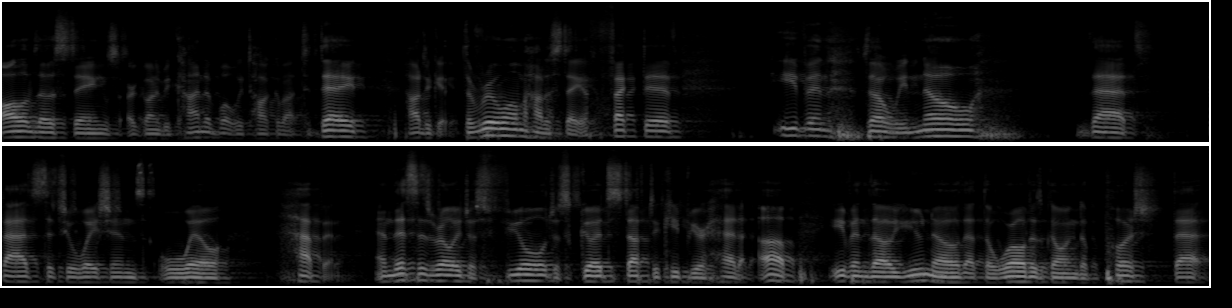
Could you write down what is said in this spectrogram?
All of those things are going to be kind of what we talk about today how to get through them, how to stay effective, even though we know that bad situations will happen. And this is really just fuel, just good stuff to keep your head up, even though you know that the world is going to push that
